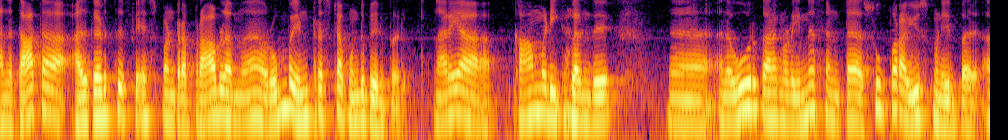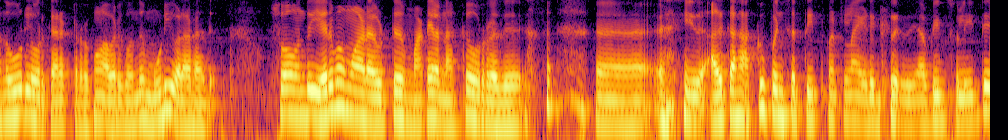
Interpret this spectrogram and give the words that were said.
அந்த தாத்தா அதுக்கடுத்து ஃபேஸ் பண்ணுற ப்ராப்ளமை ரொம்ப இன்ட்ரெஸ்ட்டாக கொண்டு போயிருப்பார். நிறையா காமெடி கலந்து அந்த ஊருக்காரங்களோட இன்னசென்ட்டை சூப்பராக யூஸ் பண்ணியிருப்பார். அந்த ஊரில் ஒரு கேரக்டர் இருக்கும் அவருக்கு வந்து முடி வளராது. ஸோ வந்து எரும மாடை விட்டு மட்டையில் நக்க விடுறது இது அதுக்காக அக்கு பஞ்சர் ட்ரீட்மெண்ட்லாம் எடுக்கிறது அப்படின்னு சொல்லிட்டு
